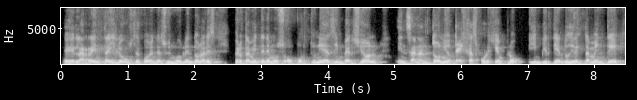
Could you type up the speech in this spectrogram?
la renta y luego usted puede vender su inmueble en dólares, pero también tenemos oportunidades de inversión en San Antonio, Texas, por ejemplo, invirtiendo directamente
